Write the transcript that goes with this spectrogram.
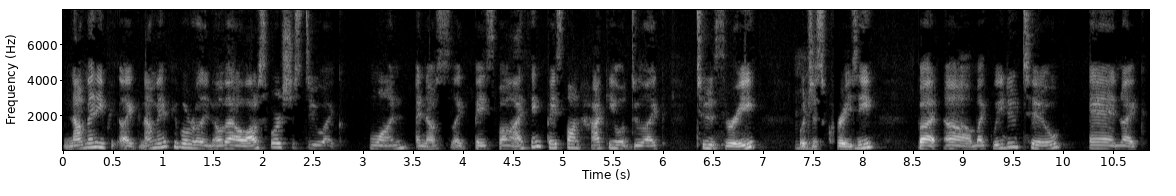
Not many like not many people really know that. A lot of sports just do like one. I know like baseball. I think baseball and hockey will do like two to three, which is crazy. But um, like we do two, and like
